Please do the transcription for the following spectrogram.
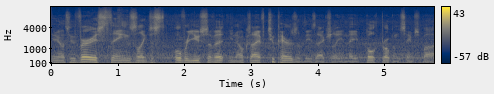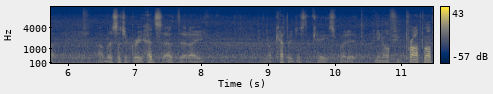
you know through various things like just overuse of it. You know, because I have two pairs of these actually, and they both broke in the same spot. Um, but it's such a great headset that I, you know, kept it just in case. But it, you know, if you prop up,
